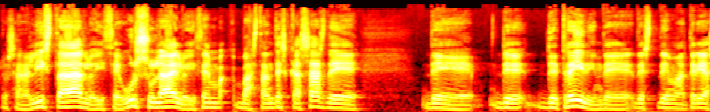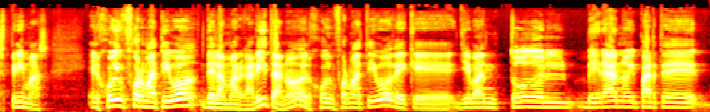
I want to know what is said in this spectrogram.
los analistas, lo dice Úrsula y lo dicen bastantes casas de, de, de trading, de materias primas el juego informativo de la Margarita, ¿no? El juego informativo de que llevan todo el verano y parte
